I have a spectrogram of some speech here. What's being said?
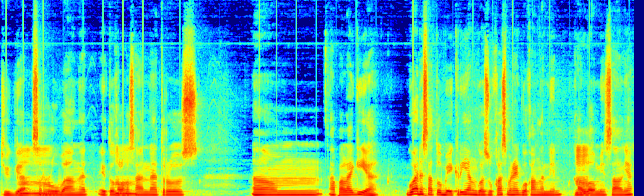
juga seru banget itu kalau ke sana terus em apa lagi ya? Gue ada satu bakery yang gue suka sebenarnya gue kangenin. Kalau misalnya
